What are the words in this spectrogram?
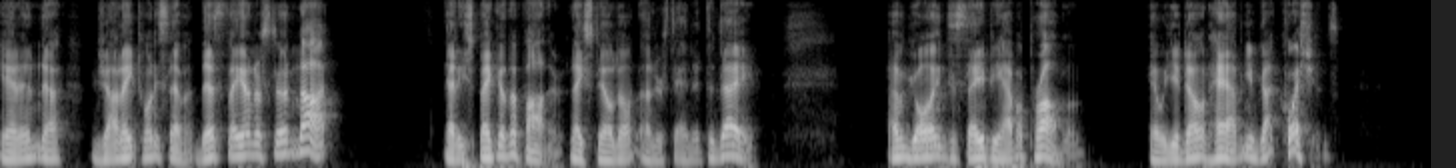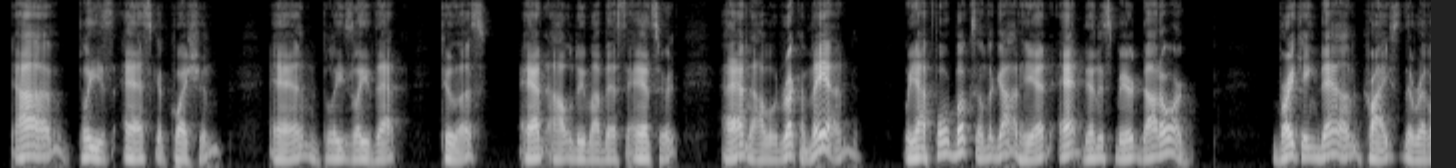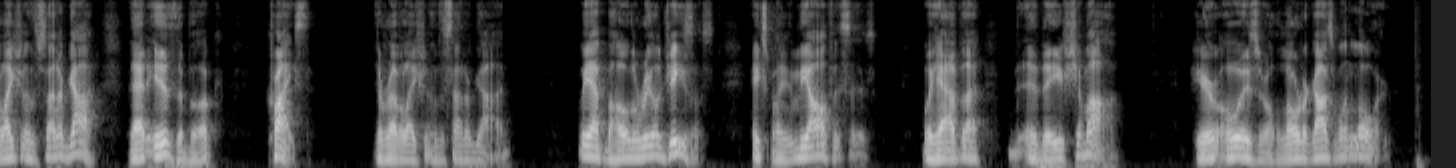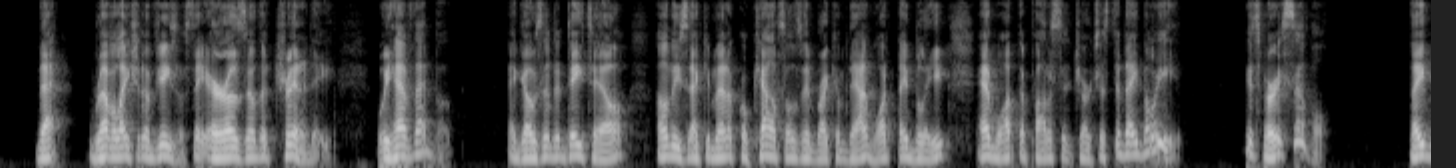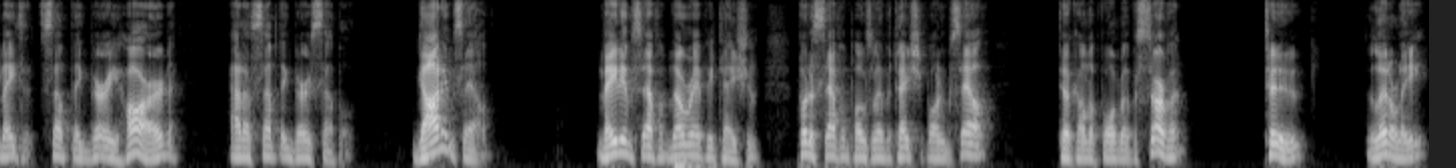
And in uh, John 8, 27, this they understood not, that he spake of the Father. They still don't understand it today. I'm going to say if you have a problem and when you don't have, you've got questions, uh, please ask a question and please leave that to us and I will do my best to answer it. And I would recommend we have four books on the Godhead at dennisbeard.org. Breaking down Christ, the revelation of the Son of God. That is the book, Christ, the revelation of the Son of God. We have Behold the Real Jesus, explaining the offices. We have uh, Uh, the Shema. Hear, O Israel, Lord of God's one Lord. That revelation of Jesus, the errors of the Trinity. We have that book. It goes into detail on these ecumenical councils and break them down what they believe and what the Protestant churches today believe. It's very simple. They've made something very hard out of something very simple. God Himself made Himself of no reputation, put a self imposed limitation upon Himself, took on the form of a servant to literally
